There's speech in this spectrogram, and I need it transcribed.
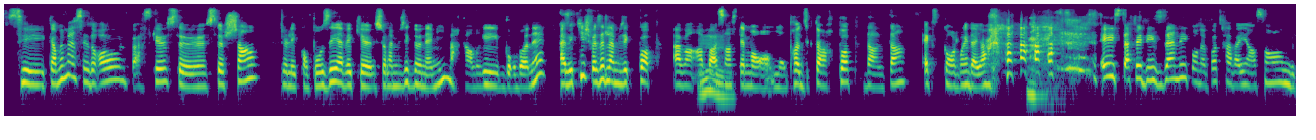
c'est quand même assez drôle parce que ce, ce chant, je l'ai composé avec euh, sur la musique d'un ami, Marc-André Bourbonnais, avec qui je faisais de la musique pop avant. En hmm. passant, c'était mon, mon, producteur pop dans le temps, ex-conjoint d'ailleurs. et ça fait des années qu'on n'a pas travaillé ensemble.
